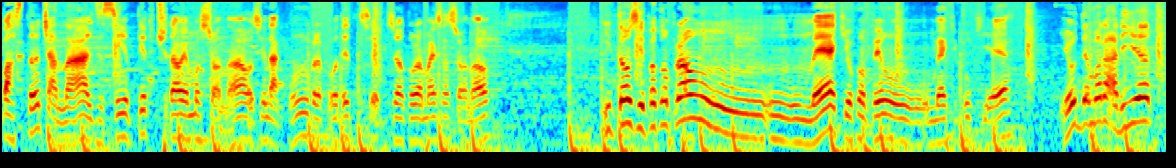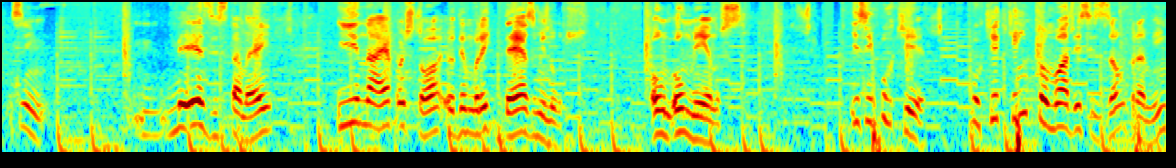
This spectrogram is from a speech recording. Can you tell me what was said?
bastante análise, assim, eu tento tirar o emocional assim, da compra, poder ser, ser, uma compra mais racional. Então, assim, para comprar um, um, um, Mac, eu comprei um, um MacBook Air, eu demoraria, assim, meses também. E na Apple Store eu demorei 10 minutos, ou, ou menos. E assim, por quê? Porque quem tomou a decisão para mim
